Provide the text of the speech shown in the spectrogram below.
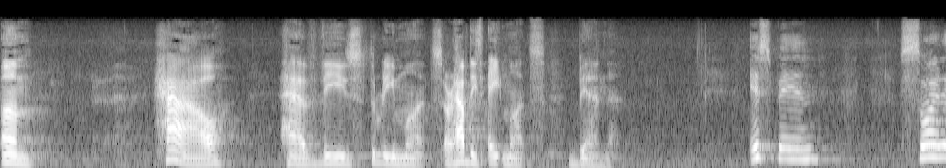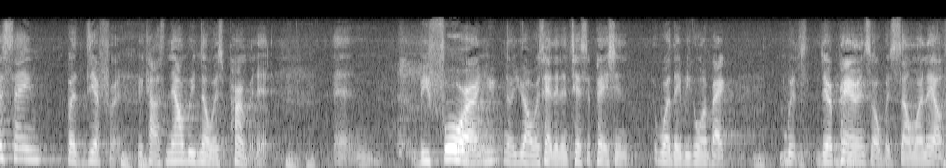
Um, how have these three months, or have these eight months been? It's been sort of the same, but different mm-hmm. because now we know it's permanent. Mm-hmm. And before, you, you, know, you always had that anticipation whether they be going back mm-hmm. with their parents or with someone else,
